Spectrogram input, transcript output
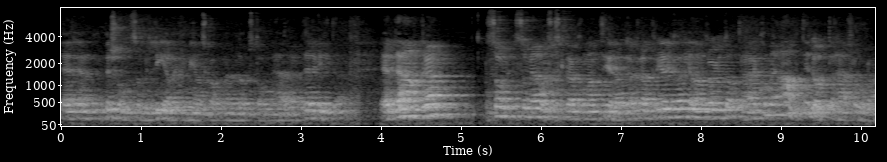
en person som vill leva i gemenskap med den uppståndne Herren? Det är det viktiga. Eh, det andra som, som jag också skulle vilja kommentera, därför att Fredrik har redan dragit upp det här, kommer alltid upp den här frågan,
